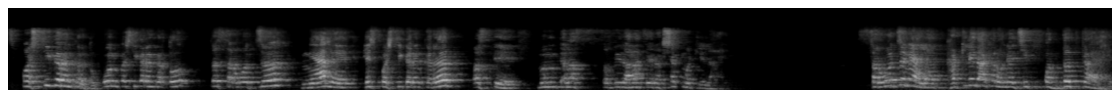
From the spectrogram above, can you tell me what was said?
स्पष्टीकरण करतो. कोण स्पष्टीकरण करतो? तर सर्वोच्च न्यायालय हे स्पष्टीकरण करत असते. म्हणून त्याला संविधानाचे रक्षक म्हटलेलं आहे. सर्वोच्च न्यायालयात खटले दाखल होण्याची पद्धत काय आहे?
